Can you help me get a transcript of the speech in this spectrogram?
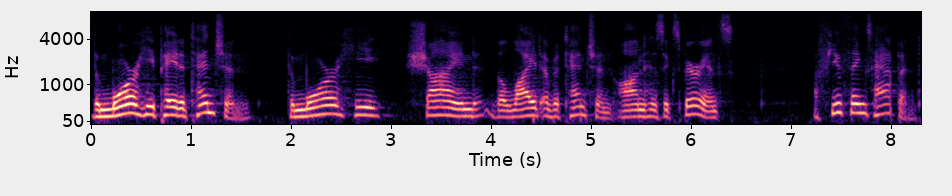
the more he paid attention, the more he shined the light of attention on his experience, a few things happened.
